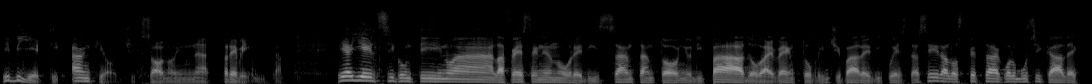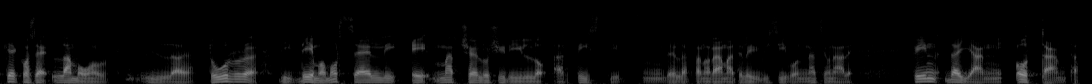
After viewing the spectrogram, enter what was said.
I biglietti anche oggi sono in prevendita. E a Ielsi continua la festa in onore di Sant'Antonio di Padova, evento principale di questa sera, lo spettacolo musicale Che cos'è l'amor? Il tour di Demo Morselli e Marcello Cirillo, artisti del panorama televisivo nazionale fin dagli anni Ottanta.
